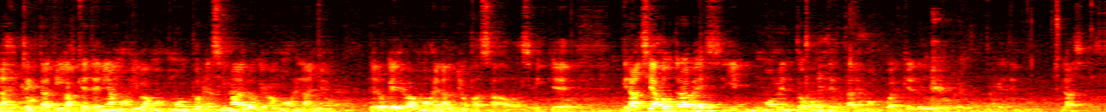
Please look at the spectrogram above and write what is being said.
las expectativas que teníamos y vamos muy por encima de lo que vamos el año, de lo que llevamos el año pasado. Así que gracias otra vez y en un momento contestaremos cualquier duda o pregunta que tengan. Gracias.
